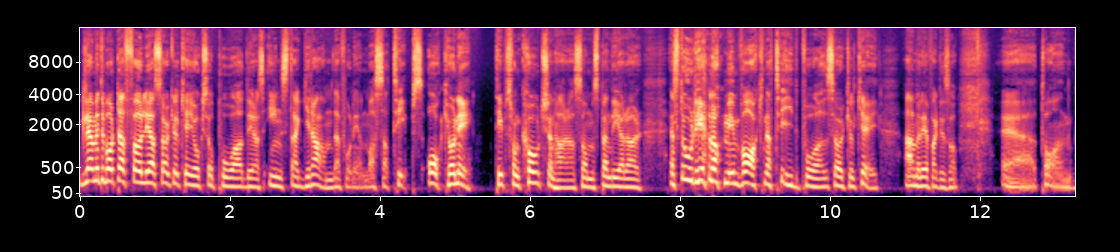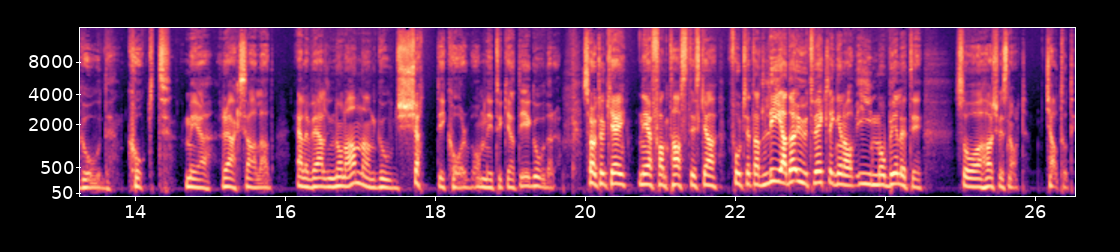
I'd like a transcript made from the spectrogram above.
Glöm inte bort att följa Circle K också på deras Instagram. Där får ni en massa tips. Och hörni, tips från coachen här alltså, som spenderar en stor del av min vakna tid på Circle K. Ja, men det är faktiskt så. Eh, ta en god kokt med räksallad eller välj någon annan god köttig korv om ni tycker att det är godare. Circle K, ni är fantastiska. Fortsätt att leda utvecklingen av e-mobility så hörs vi snart. Ciao Tutti!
